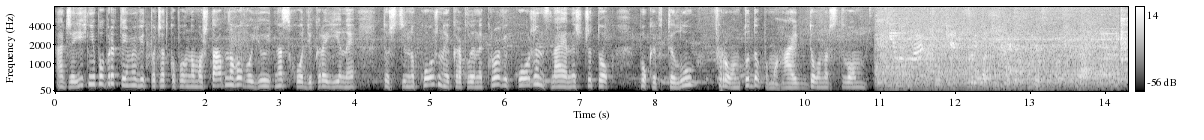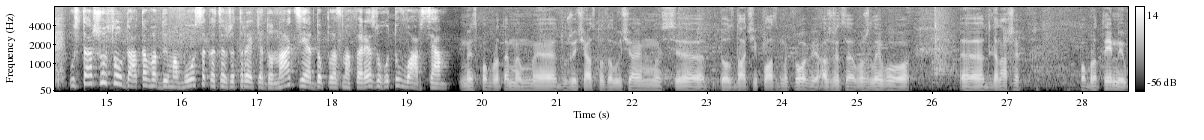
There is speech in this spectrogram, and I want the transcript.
адже їхні побратими від початку повномасштабного воюють на сході країни. Тож ціну кожної краплини крові кожен знає не щуток, поки в тилу фронту допомагають донорством. У старшого солдата Вадима Босика це вже третя донація до плазмаферезу готувався. Ми з побратимами дуже часто залучаємося до здачі плазми крові, адже це важливо е, для наших побратимів.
